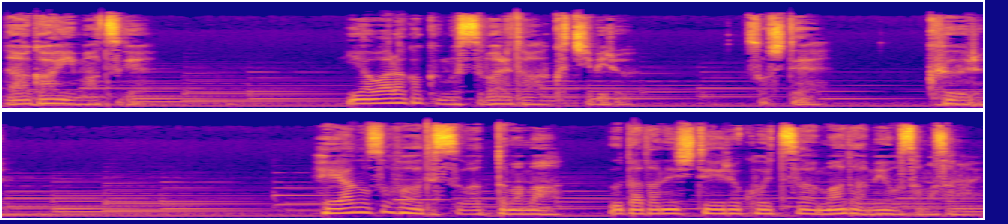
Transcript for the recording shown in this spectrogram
長いまつげ、柔らかく結ばれた唇、そしてクール。部屋のソファーで座ったままうたた寝しているこいつはまだ目を覚まさない。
